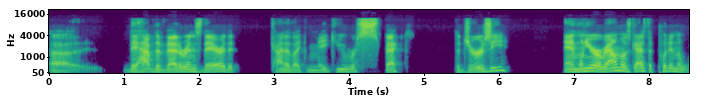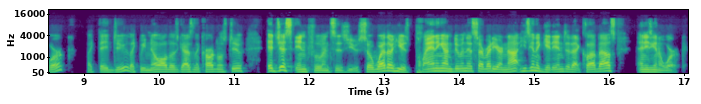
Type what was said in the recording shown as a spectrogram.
Uh, they have the veterans there that kind of like make you respect the jersey. And when you're around those guys that put in the work, like they do, like we know all those guys in the Cardinals do, it just influences you. So whether he was planning on doing this already or not, he's going to get into that clubhouse and he's going to work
